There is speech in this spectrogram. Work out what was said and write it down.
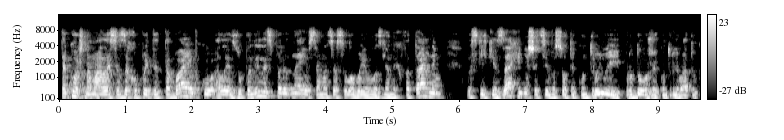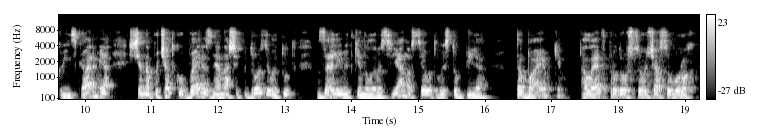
також намагалися захопити Табаєвку, але зупинились перед нею. Саме це село виявилося для них фатальним, оскільки західніше ці висоти контролює і продовжує контролювати українська армія. Ще на початку березня наші підрозділи тут взагалі відкинули росіян. Ось це от виступ біля Табаєвки. Але впродовж цього часу ворог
